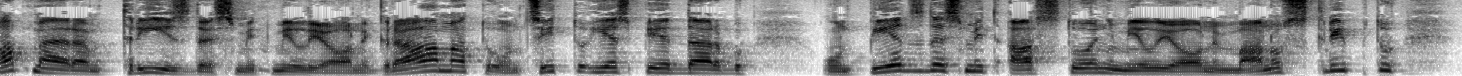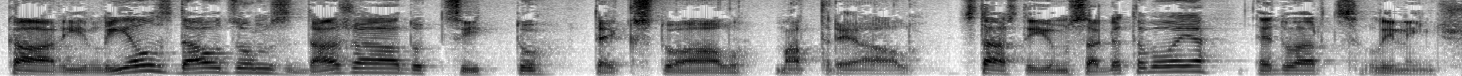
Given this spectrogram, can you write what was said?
apmēram 30 miljoni grāmatu un citu iespiedu darbu un 58 miljoni manuskriptu, kā arī liels daudzums dažādu citu tekstuālu materiālu. Stāstījumu sagatavoja Eduards Liniņš.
